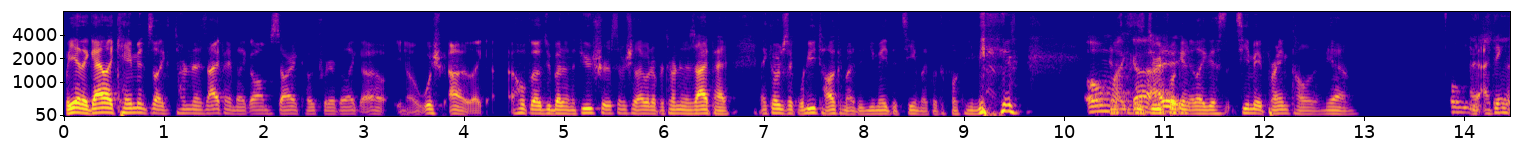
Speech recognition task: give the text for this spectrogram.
but yeah the guy like came in to like turn in his iPad and be like oh I'm sorry coach whatever like uh you know wish uh, like hopefully I'll do better in the future or some shit like whatever turn in his iPad and the coach was like what are you talking about dude you made the team like what the fuck do you mean Oh my god! this dude fucking like this teammate prank called him yeah I, I think.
